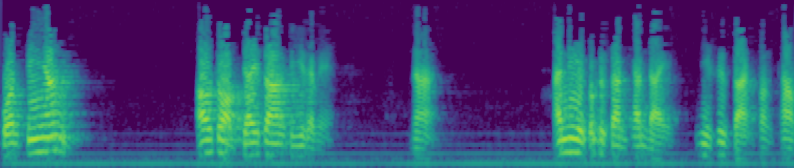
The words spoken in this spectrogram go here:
กวนสียังเอาสอบใจสร้างสีทำไมนะอันนี้ก็คือการชั้นใด นี่คือการฟังธรรม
